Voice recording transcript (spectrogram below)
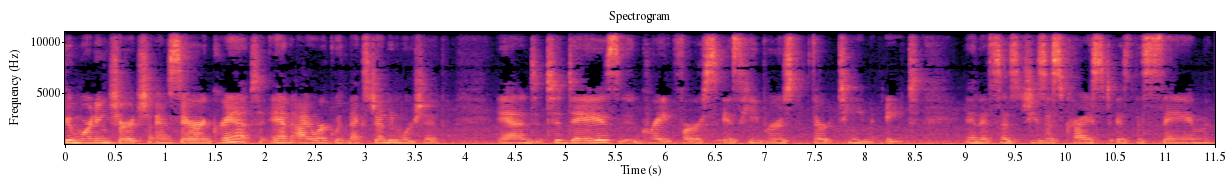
Good morning, church. I'm Sarah Grant, and I work with Next Gen in Worship. And today's great verse is Hebrews 13 8. And it says, Jesus Christ is the same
